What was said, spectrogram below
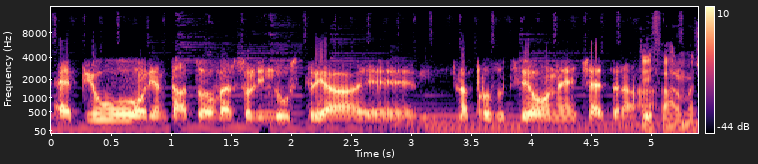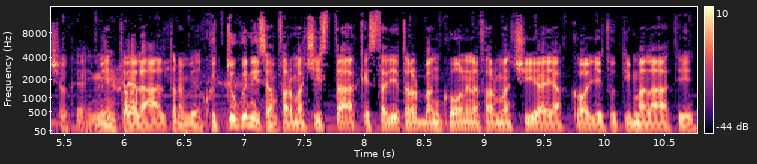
è più orientato verso l'industria e la produzione, eccetera. Dei farmaci, ok. Mentre l'altra invece. Tu quindi sei un farmacista che sta dietro al bancone nella farmacia e accoglie tutti i malati?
